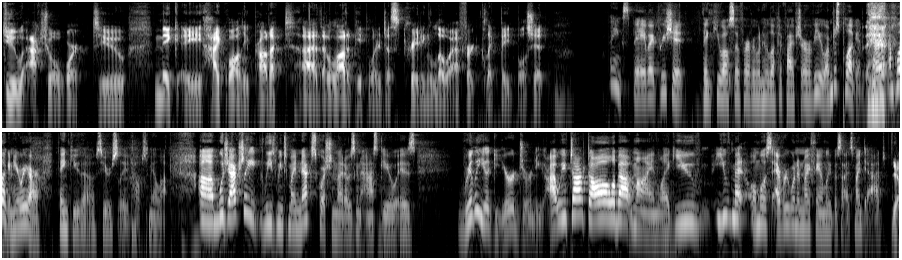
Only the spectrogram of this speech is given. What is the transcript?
do actual work to make a high quality product uh, that a lot of people are just creating low effort clickbait bullshit Thanks, babe. I appreciate it. Thank you also for everyone who left a five star review. I'm just plugging. right? I'm plugging. Here we are. Thank you, though. Seriously, it helps me a lot. Um, which actually leads me to my next question that I was going to ask you is really like your journey. I, we've talked all about mine. Like you've you've met almost everyone in my family besides my dad. yeah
